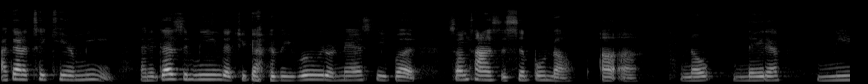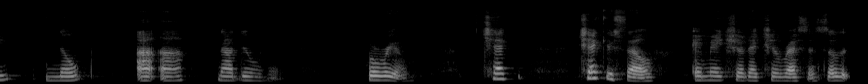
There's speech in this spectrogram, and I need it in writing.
I gotta take care of me, and it doesn't mean that you gotta be rude or nasty, but sometimes the simple no. Uh uh Nope. Nada. Neat Nope. Uh-uh. Not doing it. For real. Check check yourself and make sure that you're resting so that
